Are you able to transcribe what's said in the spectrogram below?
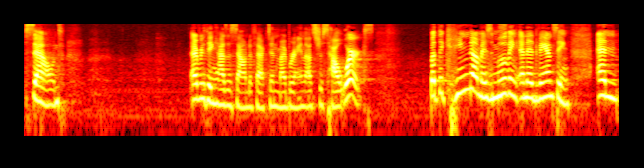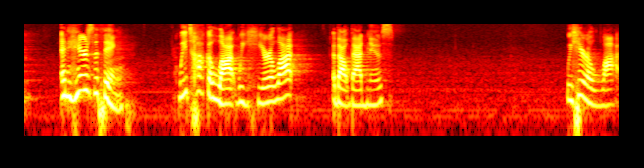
sound. Everything has a sound effect in my brain. That's just how it works. But the kingdom is moving and advancing. And, and here's the thing We talk a lot, we hear a lot about bad news. We hear a lot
